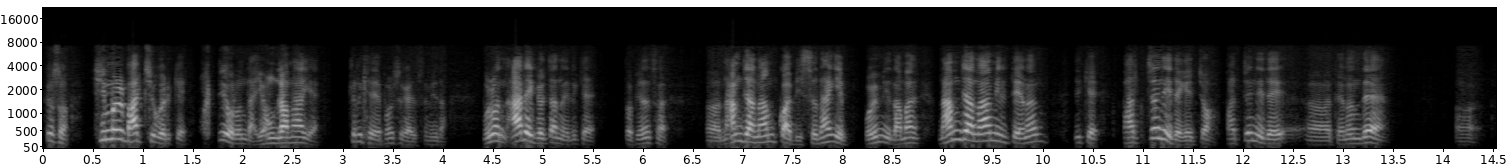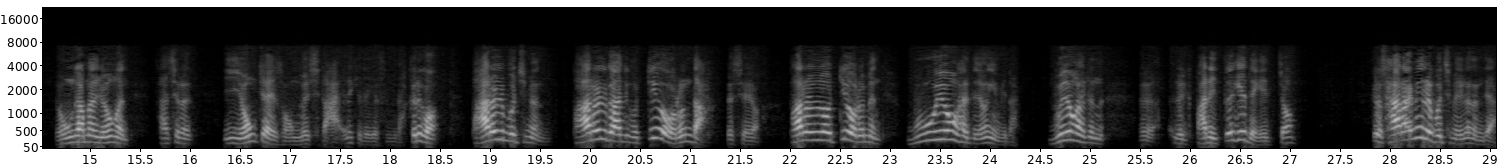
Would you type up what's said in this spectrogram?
그래서 힘을 받치고 이렇게 확 뛰어오른다. 용감하게. 그렇게 볼 수가 있습니다. 물론 아래 글자는 이렇게 또 변해서 어, 남자 남과 비슷하게 보입니다만 남자 남일 때는 이렇게 발전이 되겠죠. 발전이 되, 어, 되는데 어, 용감할 용은 사실은 이 용자에서 온 것이다. 이렇게 되겠습니다. 그리고 발을 붙이면 발을 가지고 뛰어오른다. 그랬어요. 발로 뛰어오르면 무용할 때 용입니다. 무용할 때는 어, 이렇게 발이 뜨게 되겠죠. 그리고 사람이를 붙이면 이거는 이제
